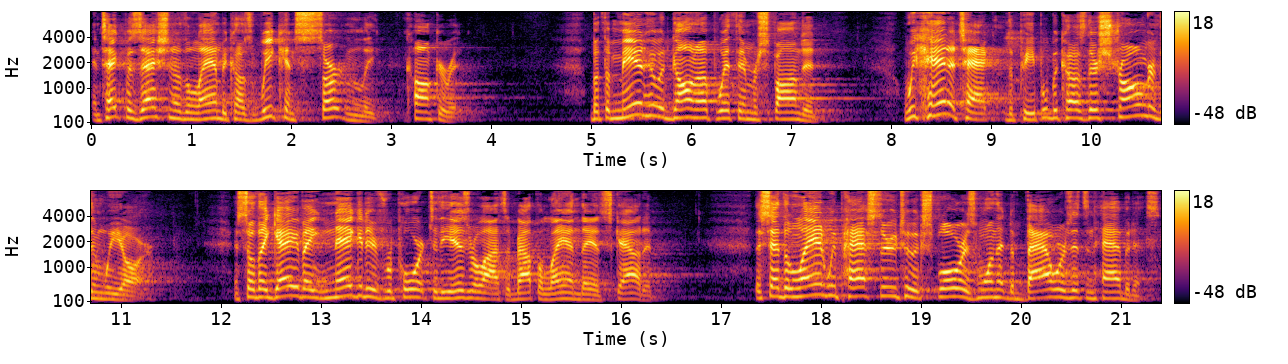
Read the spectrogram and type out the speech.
and take possession of the land because we can certainly conquer it. But the men who had gone up with him responded, We can't attack the people because they're stronger than we are. And so they gave a negative report to the Israelites about the land they had scouted. They said, The land we passed through to explore is one that devours its inhabitants,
